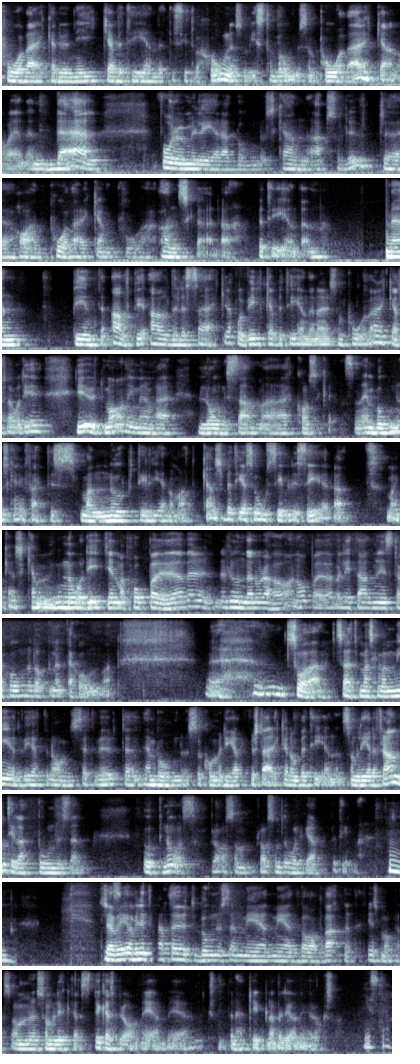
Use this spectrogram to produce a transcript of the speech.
påverkar det unika beteendet i situationen så visst har bonusen påverkan och en, en väl formulerad bonus kan absolut eh, ha en påverkan på önskvärda beteenden. Men vi är inte alltid alldeles säkra på vilka beteenden är det som påverkas. Och det, är, det är utmaning med de här långsamma konsekvenserna. En bonus kan ju faktiskt man nå upp till genom att kanske bete sig ociviliserat. Man kanske kan nå dit genom att hoppa över, runda några hörn, hoppa över lite administration och dokumentation. Eh, så, så att man ska vara medveten om, sätter vi ut en, en bonus så kommer det att förstärka de beteenden som leder fram till att bonusen uppnås, bra som, bra som dåliga beteenden. Mm. Så jag vill, jag vill, inte kasta ut bonusen med, med badvattnet. Det finns många som, som lyckas, lyckas bra med, med liksom den här typen av belöningar också. Just det.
